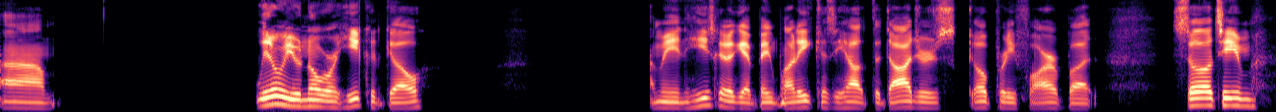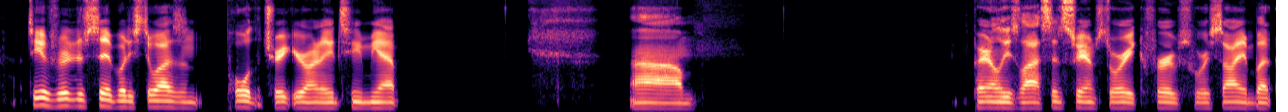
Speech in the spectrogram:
Um, we don't even know where he could go. I mean, he's gonna get big money because he helped the Dodgers go pretty far, but still a team team's interested, but he still hasn't pulled the trigger on any team yet. Um, apparently his last Instagram story confirms where he signed, but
